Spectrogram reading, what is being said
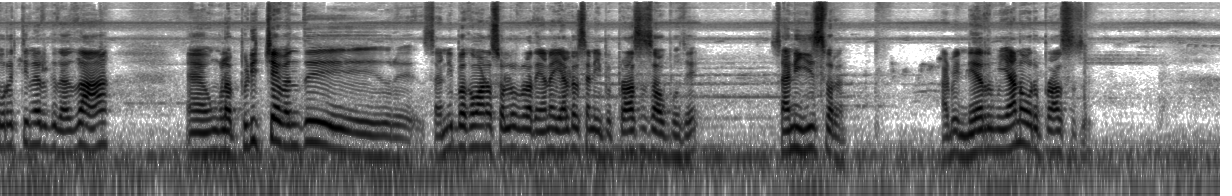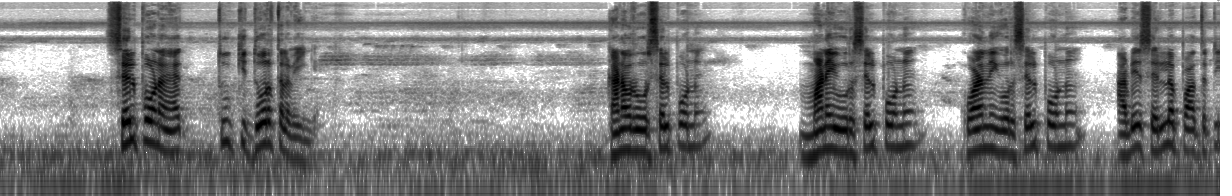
துரத்தினே இருக்குது அதுதான் உங்களை பிடிச்ச வந்து ஒரு சனி பகவானை சொல்லக்கூடாது. ஏன்னா ஏழரை சனி இப்போ ப்ராசஸ் ஆக போகுது. சனி ஈஸ்வரன். அப்படி நேர்மையான ஒரு ப்ராசஸ் செல்ஃபோனை தூக்கி தூரத்தில் வைங்க. கணவர் ஒரு செல்ஃபோனு மனைவி ஒரு செல்ஃபோனு குழந்தைங்க ஒரு செல்ஃபோனு அப்படியே செல்லை பார்த்துட்டு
